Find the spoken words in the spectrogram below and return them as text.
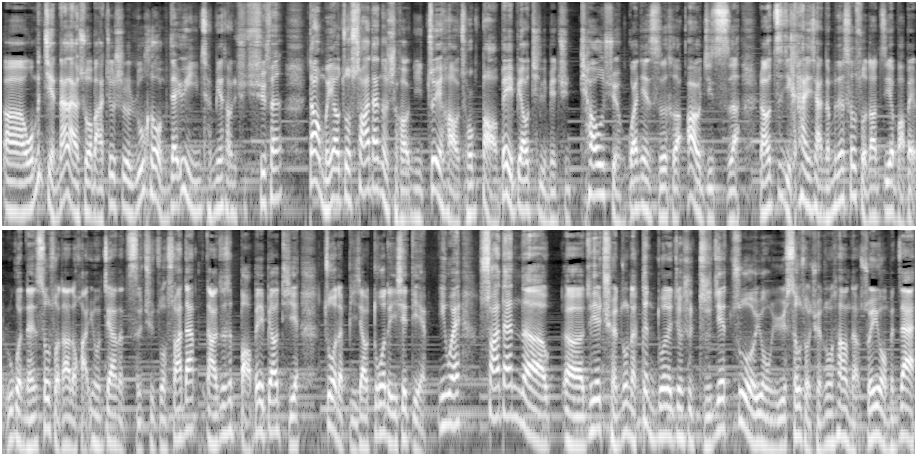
呃，我们简单来说吧，就是如何我们在运营层面上去区分。当我们要做刷单的时候，你最好从宝贝标题里面去挑选关键词和二级词，然后自己看一下能不能搜索到自己的宝贝。如果能搜索到的话，用这样的词去做刷单啊，这是宝贝标题做的比较多的一些点。因为刷单的呃这些权重呢，更多的就是直接作用于搜索权重上的，所以我们在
